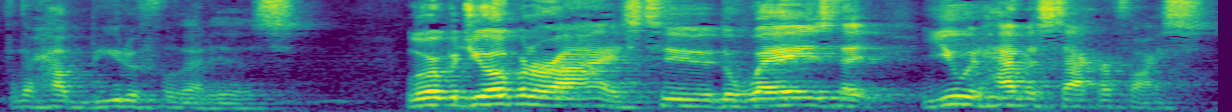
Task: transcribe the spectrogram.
Father, how beautiful that is. Lord, would you open our eyes to the ways that you would have us sacrifice?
